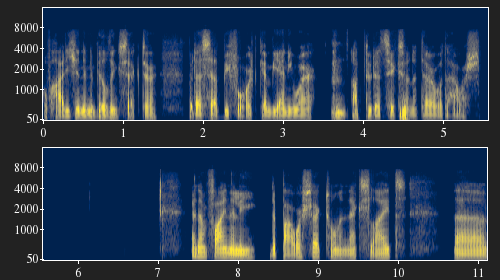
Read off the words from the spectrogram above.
of hydrogen in the building sector. But as said before, it can be anywhere up to that 600 terawatt hours. And then finally, the power sector on the next slide. Uh,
